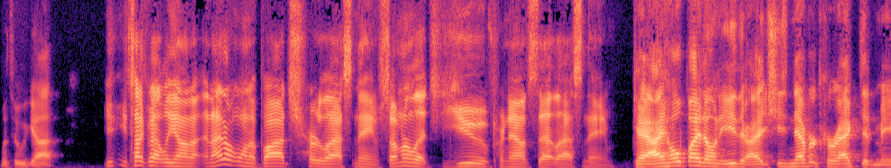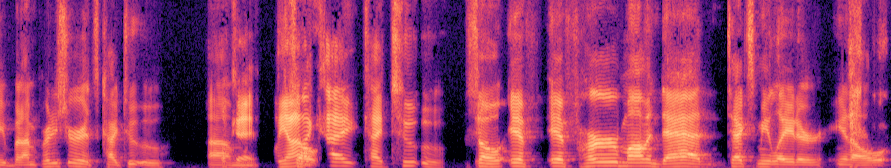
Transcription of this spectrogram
with who we got. You, you talked about Liana, and I don't want to botch her last name, so I'm going to let you pronounce that last name. Okay, I hope I don't either. I, she's never corrected me, but I'm pretty sure it's Kaitu'u. Um, Okay, Liana so- Kai Kaitu'u. So if if her mom and dad text me later, you know,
